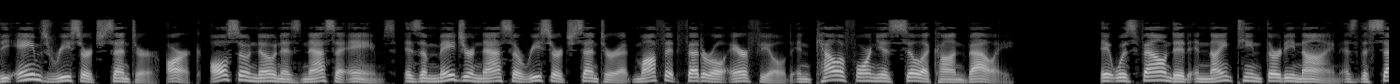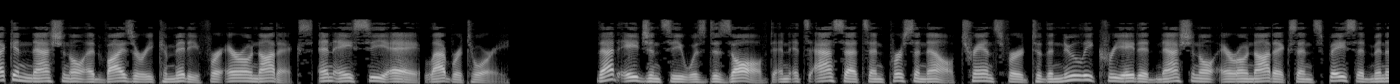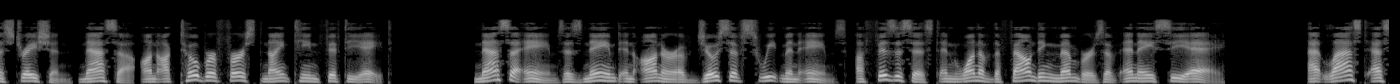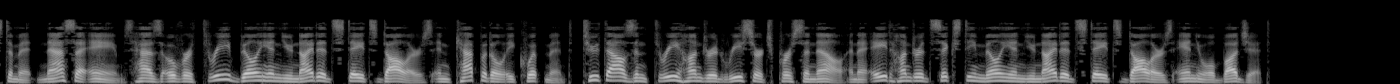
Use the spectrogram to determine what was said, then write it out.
The Ames Research Center ARC, also known as NASA Ames, is a major NASA research center at Moffett Federal Airfield in California's Silicon Valley. It was founded in 1939 as the second National Advisory Committee for Aeronautics NACA laboratory. That agency was dissolved and its assets and personnel transferred to the newly created National Aeronautics and Space Administration NASA on October 1, 1958. NASA Ames is named in honor of Joseph Sweetman Ames, a physicist and one of the founding members of NACA. At last estimate NASA Ames has over 3 billion United States dollars in capital equipment, 2300 research personnel and a 860 million United States dollars annual budget.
